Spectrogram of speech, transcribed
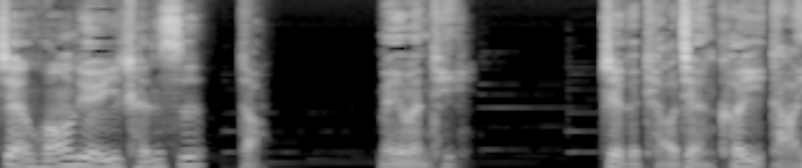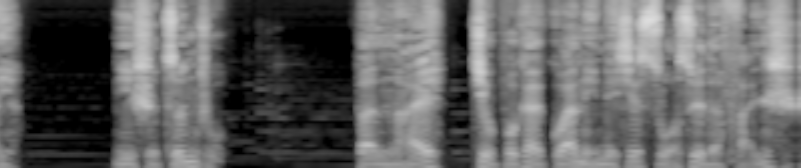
剑皇略一沉思道：“没问题，这个条件可以答应。你是尊主。”本来就不该管理那些琐碎的凡事。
